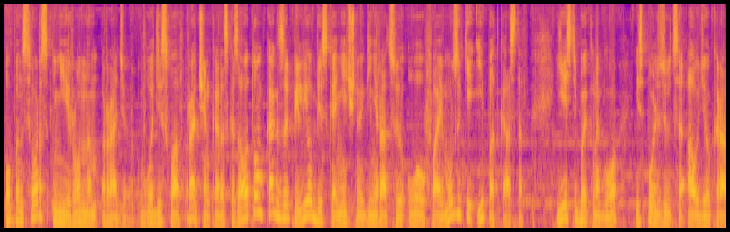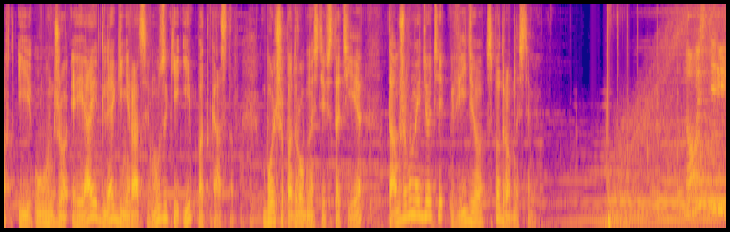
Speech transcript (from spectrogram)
open source нейронном радио. Владислав Радченко рассказал о том, как запилил бесконечную генерацию lo-fi музыки и подкастов. Есть бэк на Go, используются AudioCraft и Unjo AI для генерации музыки и подкастов. Больше подробностей в статье, там же вы найдете видео с подробностями. Новости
